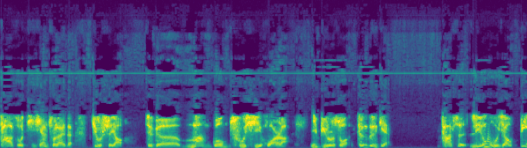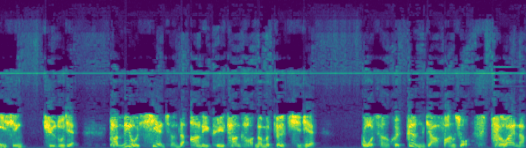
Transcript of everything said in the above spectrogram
它所体现出来的就是要这个慢工出细活了。你比如说真正舰。它是零五幺 B 型驱逐舰，它没有现成的案例可以参考，那么这期间过程会更加繁琐。此外呢，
